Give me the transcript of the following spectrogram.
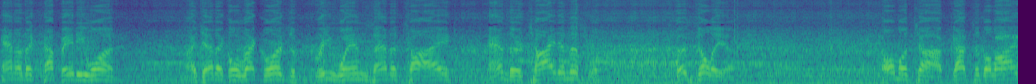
Canada Cup 81. Identical records of three wins and a tie, and they're tied in this one. Vasiliev. Olmatov got to the line.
